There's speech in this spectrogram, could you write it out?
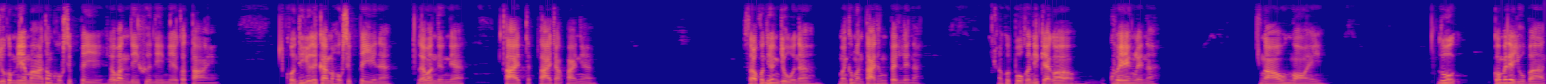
อยู่กับเมียมาต้องหกสิบปี แล้ววันดีคืนดีเมียก็ตาย คนที่อยู่ด้วยกันมาหกสิบปีนะแล้ววันหนึ่งเนี่ย ตายตายจากไปเนี่ยสำหรับคนที่ยังอยู่นะ มันก็เหมือนตายทั้งเป็นเลยนะคุณปู่คนนี้แกก็เคว้งเลยนะ เหงาหงอย ลูกก็ไม่ได้อยู่บ้าน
